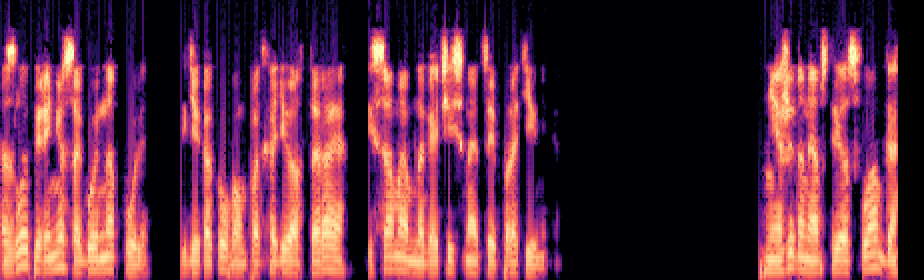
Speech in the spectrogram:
зло перенес огонь на поле, где к окопам подходила вторая и самая многочисленная цепь противника. Неожиданный обстрел с фланга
